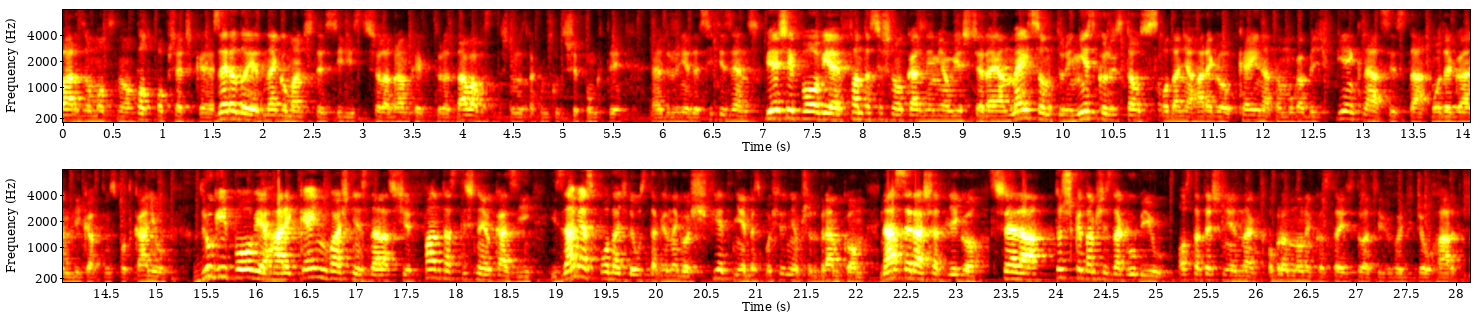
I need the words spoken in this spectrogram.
bardzo mocno pod poprzeczkę. 0 do 1 Manchester City strzela bramkę, która dała w ostatecznym rozrachunku 3 punkty e, drużynie The Citizens. W pierwszej połowie fantastyczną okazję miał jeszcze Ryan Mason, który nie skorzystał z podania Harry'ego Kane'a, to mogła być piękna asysta młodego Anglika w tym spotkaniu. W drugiej połowie Harry Kane właśnie znalazł się w fantastycznej okazji i zamiast podać do ustawionego świetnie, bezpośrednio przed bramką Nasera Shadliego strzela, troszkę tam się zagubił, ostatecznie jednak obronną ręką z tej sytuacji wychodzi Joe Hart.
